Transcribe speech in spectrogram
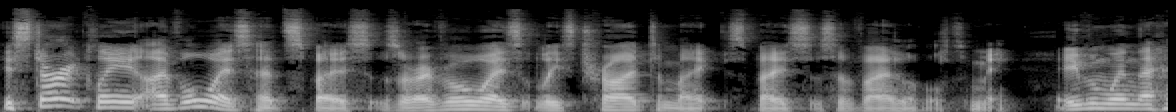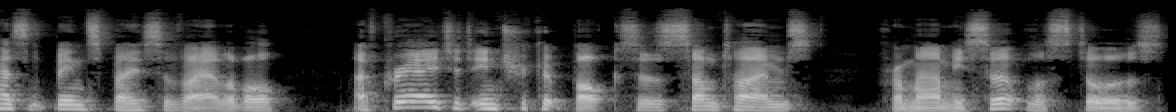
Historically, I've always had spaces, or I've always at least tried to make spaces available to me. Even when there hasn't been space available, I've created intricate boxes, sometimes from army surplus stores,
